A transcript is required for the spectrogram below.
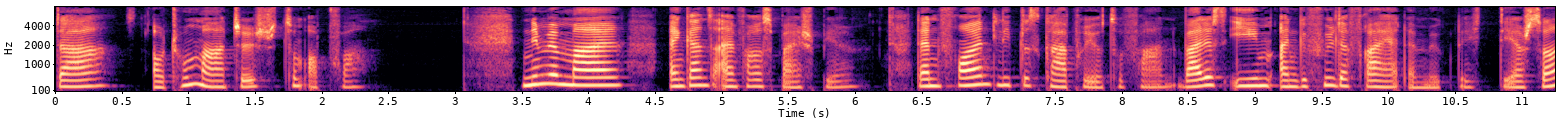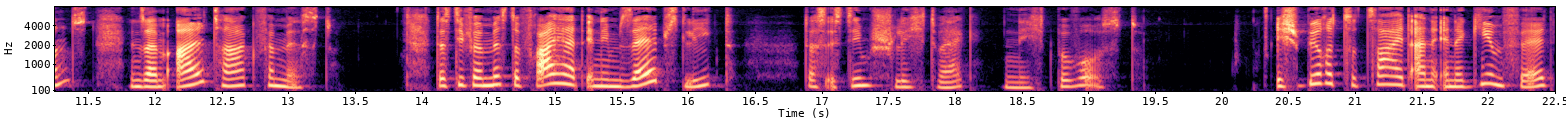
da automatisch zum Opfer. Nehmen wir mal ein ganz einfaches Beispiel. Dein Freund liebt es, Cabrio zu fahren, weil es ihm ein Gefühl der Freiheit ermöglicht, die er sonst in seinem Alltag vermisst. Dass die vermisste Freiheit in ihm selbst liegt, das ist ihm schlichtweg nicht bewusst. Ich spüre zurzeit eine Energie im Feld,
